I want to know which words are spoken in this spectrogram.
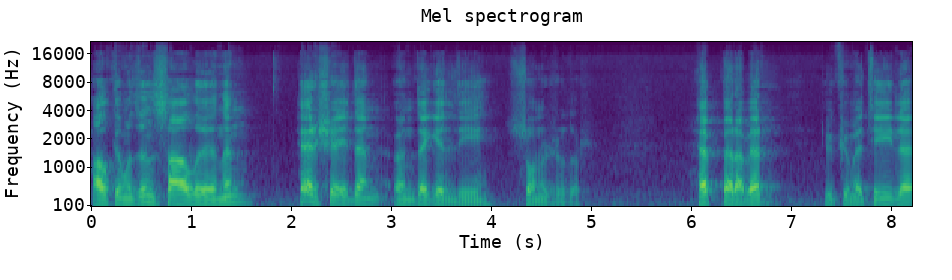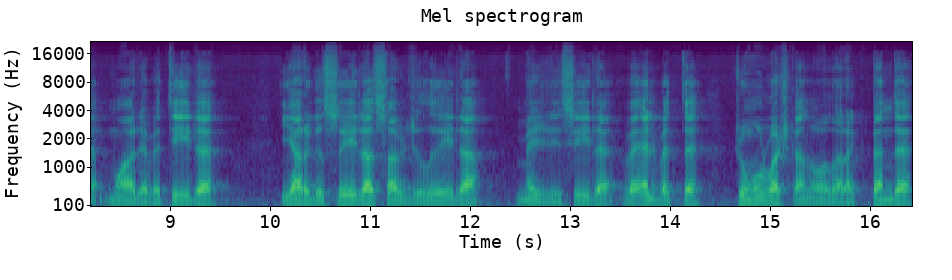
halkımızın sağlığının her şeyden önde geldiği sonucudur. Hep beraber hükümetiyle, muhalefetiyle, yargısıyla, savcılığıyla, meclisiyle ve elbette Cumhurbaşkanı olarak ben de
